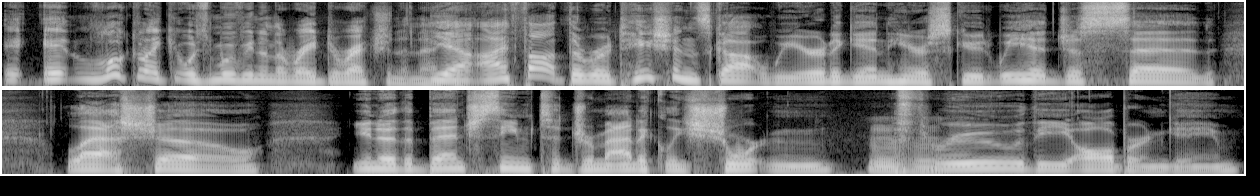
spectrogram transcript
it, it looked like it was moving in the right direction in that. Yeah, game. I thought the rotations got weird again here, Scoot. We had just said last show, you know, the bench seemed to dramatically shorten through the Auburn game.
